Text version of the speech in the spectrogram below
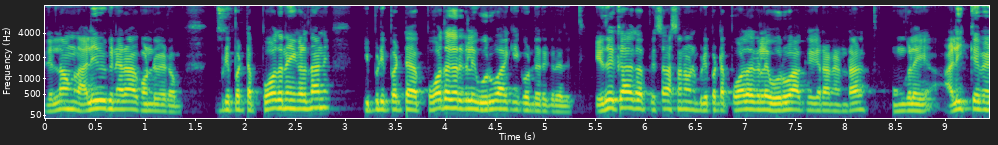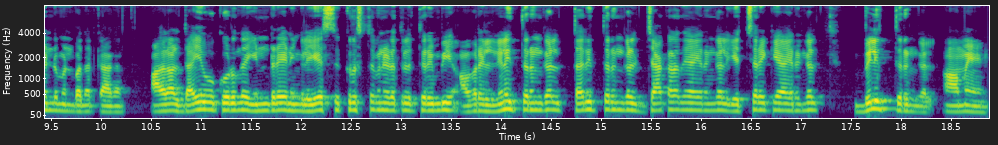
இதெல்லாம் உங்களை அழிவுக்கு நேராக கொண்டு வரும் இப்படிப்பட்ட போதனைகள் தான் இப்படிப்பட்ட போதகர்களை உருவாக்கி கொண்டிருக்கிறது. எதுக்காக பிசாசனவன் இப்படிப்பட்ட போதகர்களை உருவாக்குகிறான் என்றால் உங்களை அழிக்க வேண்டும் என்பதற்காக. அதனால் தயவு கூர்ந்த இன்றே நீங்கள் இயேசு கிறிஸ்துவனிடத்தில் திரும்பி அவரில் நிலைத்திருங்கள் தரித்திருங்கள் ஜாக்கிரதையாயிருங்கள் எச்சரிக்கையாயிருங்கள் விழித்திருங்கள். ஆமேன்.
